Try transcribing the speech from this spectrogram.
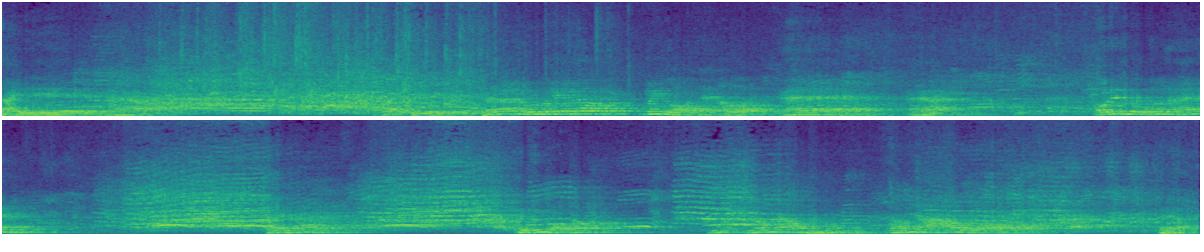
สดีนะครับใสดีฉะนั้นหนูคนนี้ก็ไม่หล่อแต่อร่อยแน่นะฮะคนที่ดูคนไหนอะไรนะคือกี้บอกน้องน้องดาวน้องดาว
